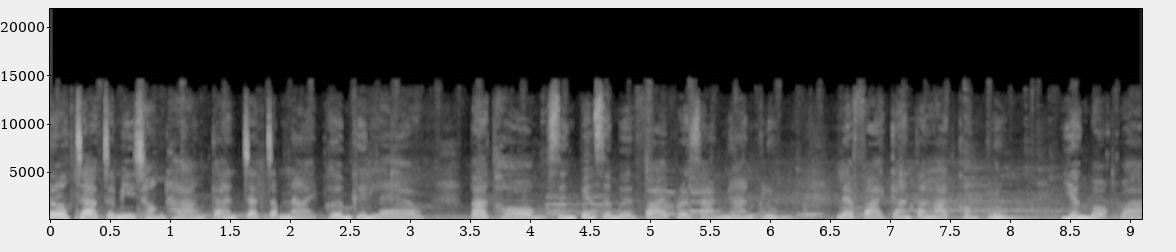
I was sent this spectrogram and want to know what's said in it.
นอกจากจะมีช่องทางการจัดจำหน่ายเพิ่มขึ้นแล้ว ป้าทองซึ่งเป็นเสมือนฝ่ายประสานงานกลุ่ม และฝ่ายการตลาดของกลุ่ม ยังบอกว่า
